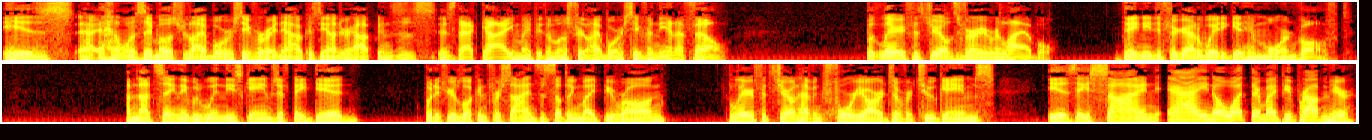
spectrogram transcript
his I don't want to say most reliable receiver right now because DeAndre Hopkins is is that guy. He might be the most reliable receiver in the NFL. But Larry Fitzgerald's very reliable. They need to figure out a way to get him more involved. I'm not saying they would win these games if they did, but if you're looking for signs that something might be wrong, Larry Fitzgerald having four yards over two games is a sign, ah, you know what, there might be a problem here.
